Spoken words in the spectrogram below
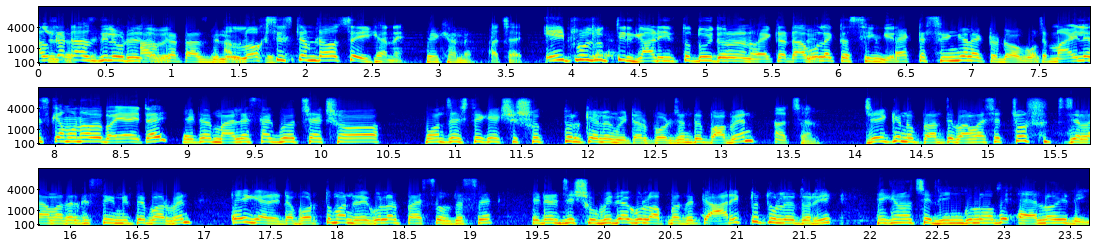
হালকা টাচ দিলে উঠে যাবে। হালকা টাচ দিলে আর লক। সিস্টেমটা হচ্ছে এইখানে এখানে। আচ্ছা এই প্রযুক্তির গাড়ি তো দুই ধরনের হয় একটা ডাবল একটা সিঙ্গেল একটা সিঙ্গেল একটা ডবল আচ্ছা মাইলেজ কেমন হবে ভাইয়া এটাই? এটার মাইলেজ থাকবে হচ্ছে একশো পঞ্চাশ থেকে একশো সত্তর কিলোমিটার পর্যন্ত পাবেন। আচ্ছা। যে কোনো প্রান্তে বাংলাদেশের চৌষট্টি জেলায় আমাদের কাছ থেকে নিতে পারবেন। এই গাড়িটা বর্তমান রেগুলার প্রাইস চলতেছে। এটার যে সুবিধাগুলো আপনাদেরকে আরেকটু তুলে ধরি এখানে হচ্ছে রিংগুলো হবে অ্যালোয় রিং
